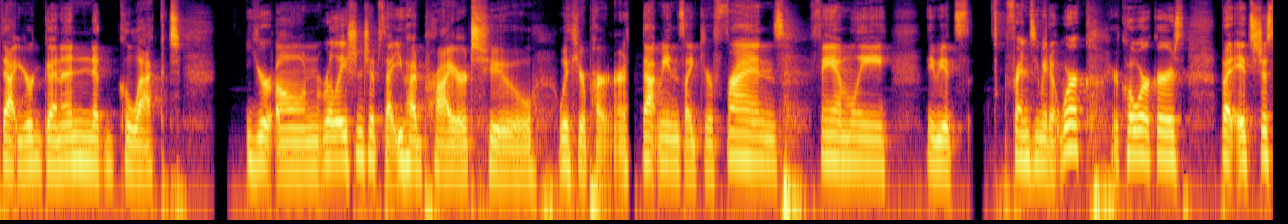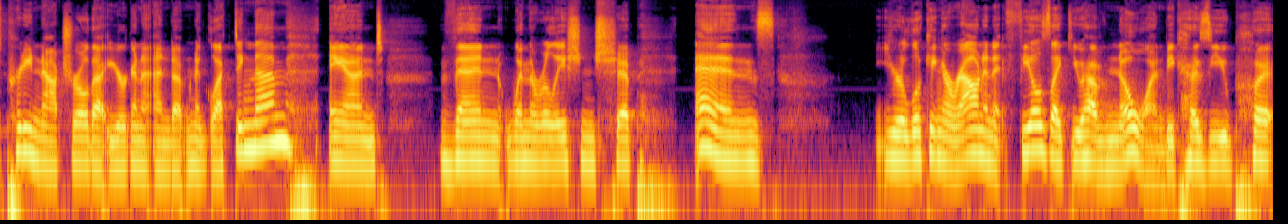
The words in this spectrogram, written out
that you're going to neglect your own relationships that you had prior to with your partner. That means like your friends, family, maybe it's friends you made at work, your coworkers, but it's just pretty natural that you're going to end up neglecting them. And then when the relationship ends, you're looking around and it feels like you have no one because you put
